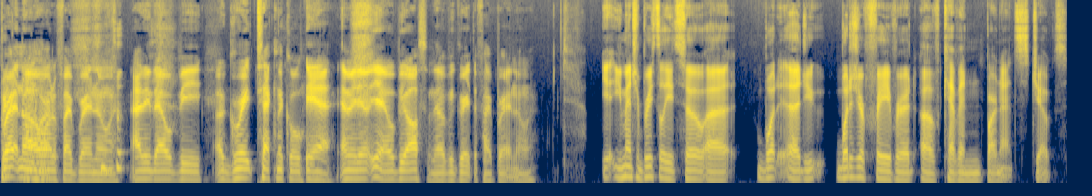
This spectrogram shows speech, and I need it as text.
Bret and I want to fight Bret and Owen. I think that would be A great technical. yeah. I mean, it- yeah, it would be awesome. That would be great to fight Bret and Owen. you mentioned briefly. So, uh, what uh, do you? What is your favorite of Kevin Barnett's jokes?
